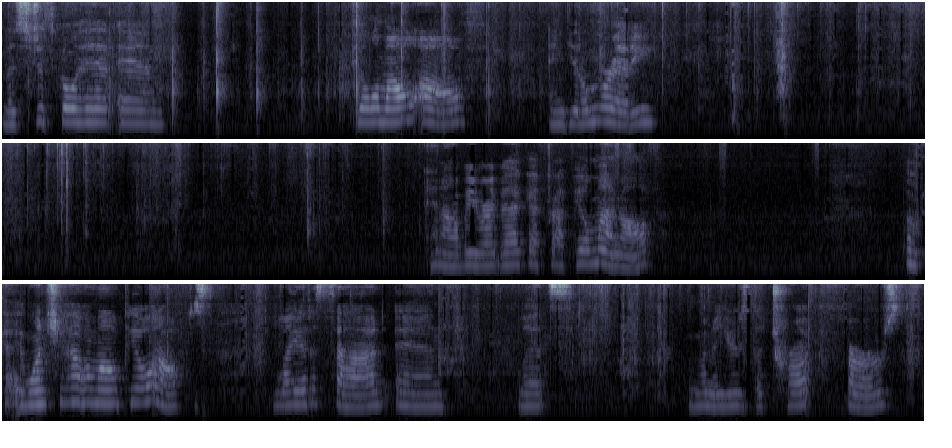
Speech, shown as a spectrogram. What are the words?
Let's just go ahead and peel them all off and get them ready. And I'll be right back after I peel mine off. Okay, once you have them all peeled off, just lay it aside and let's, I'm going to use the truck first.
